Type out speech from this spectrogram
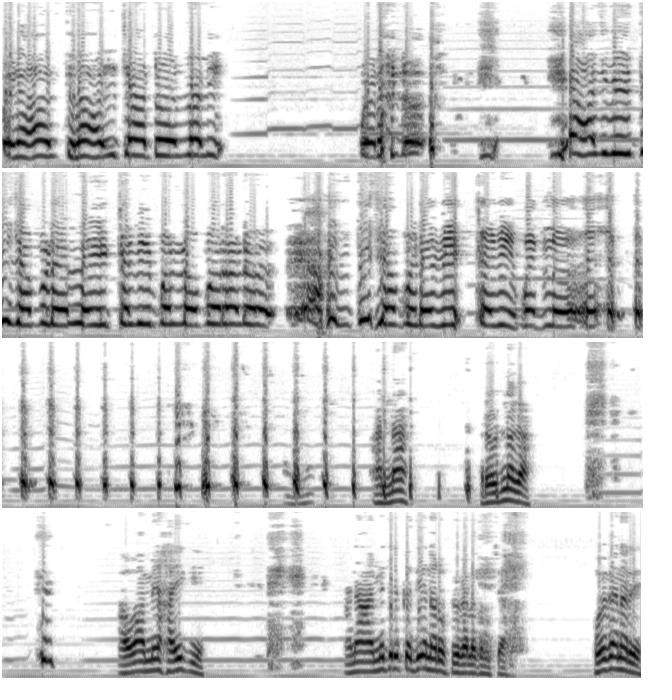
पण आज तिला आईची आठवण झाली. पोरानो आज मी तुझ्या पुढे लई कमी पडलो पोरानो. आज तुझ्या पुढे मी कमी पडलो. अण्णा रड नका. अहो आम्ही हाय की. आणि आम्ही तरी कधी येणार उपयोगाला तुमच्या? होय का ना रे?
